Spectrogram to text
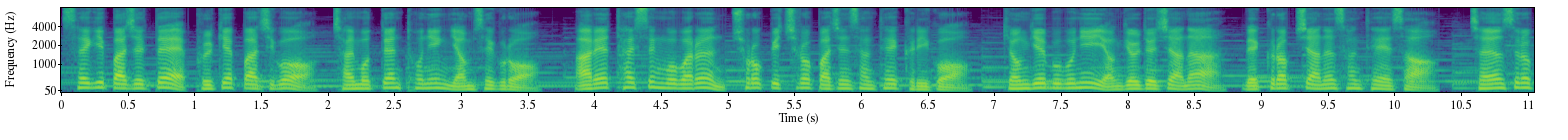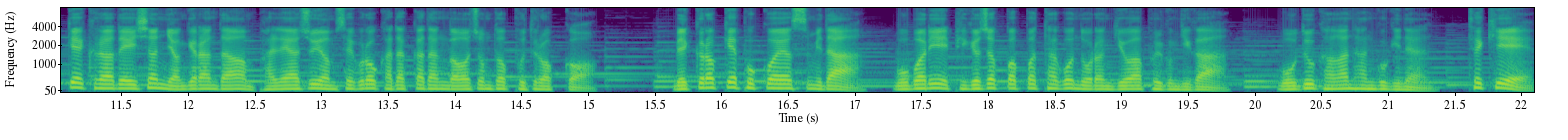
색이 빠질 때 붉게 빠지고 잘못된 토닝 염색으로 아래 탈색 모발은 초록빛으로 빠진 상태 그리고 경계 부분이 연결되지 않아 매끄럽지 않은 상태에서 자연스럽게 그라데이션 연결한 다음 발레아주 염색으로 가닥가닥 넣어 좀 더 부드럽고 매끄럽게 복구하였습니다. 모발이 비교적 뻣뻣하고 노란기와 붉은기가 모두 강한 한국인은 특히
